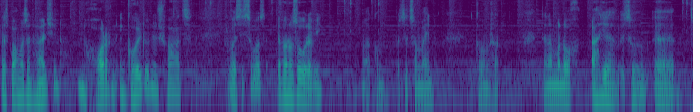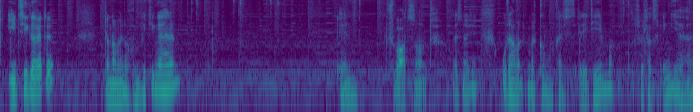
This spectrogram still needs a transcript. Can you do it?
Was brauchen wir so ein Hörnchen? Ein Horn in Gold und in Schwarz. Was ist sowas? Einfach nur so, oder wie? Na komm, was setzen wir mal hin? Wir mal schauen. Dann haben wir noch, ach hier, so äh, E-Zigarette. Dann haben wir noch einen Wikingerhelm. In schwarzen und weiß nicht. Oder haben wir, mal gucken, kann ich das LED machen? Oh, das wird langsam eng hier, hä?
